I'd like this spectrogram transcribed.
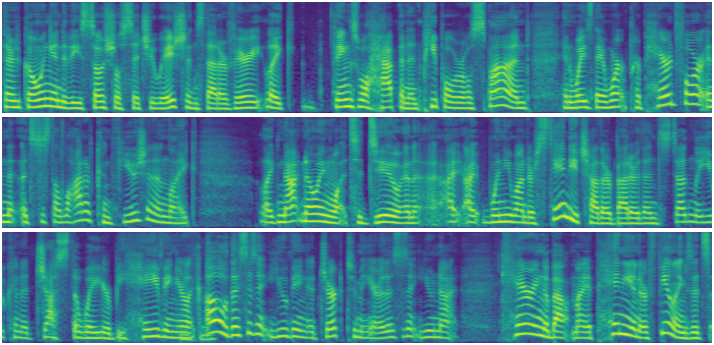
they're going into these social situations that are very like things will happen and people will respond in ways they weren't prepared for. And it's just a lot of confusion and like like not knowing what to do. And I, I when you understand each other better then suddenly you can adjust the way you're behaving. You're like oh this isn't you being a jerk to me or this isn't you not caring about my opinion or feelings. It's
